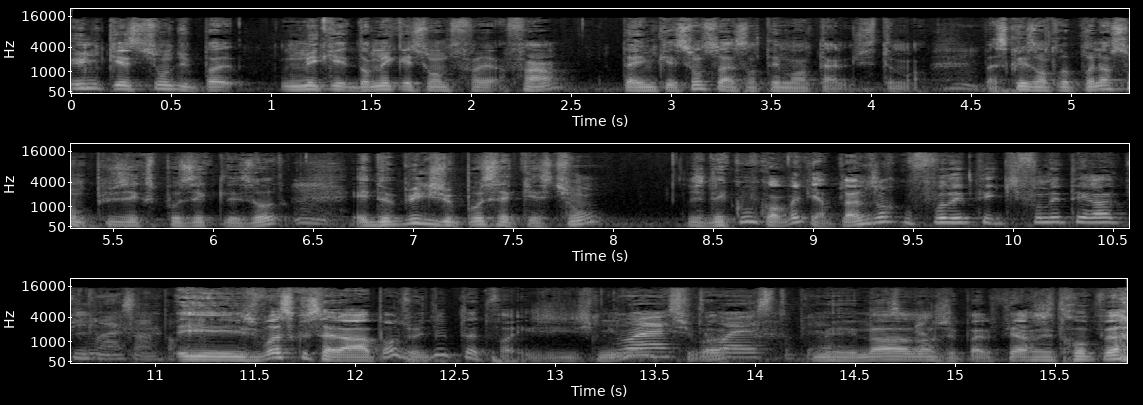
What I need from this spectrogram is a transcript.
une question du dans mes questions de fin- fin, t'as une question sur la santé mentale justement, Mm. parce que les entrepreneurs sont plus exposés que les autres. Et depuis que je pose cette question, je découvre qu'en fait il y a plein de gens qui font des qui font des thérapies. Ouais. Et je vois ce que ça leur apporte. Je me dis peut-être faudrait que j'y- je m'y Ouais, mette, tu vois. ouais, s'il te plaît. mais non, non, je vais pas le faire. J'ai trop peur.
